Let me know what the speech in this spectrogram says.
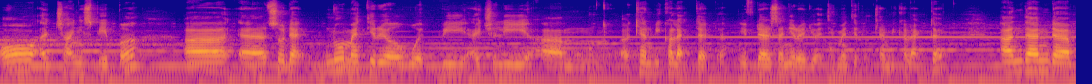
or a Chinese paper so that no material would be actually um, can be collected if there's any radioactive material can be collected and then the,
